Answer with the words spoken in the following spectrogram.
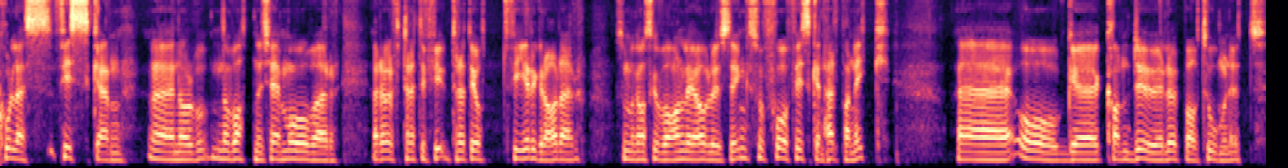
hvordan fisken, eh, når, når vannet kommer over 34, 38 grader, som er ganske vanlig avlusing, så får fisken helt panikk eh, og kan dø i løpet av to minutter.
